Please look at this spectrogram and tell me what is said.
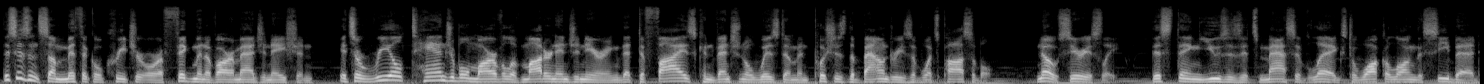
This isn't some mythical creature or a figment of our imagination, it's a real, tangible marvel of modern engineering that defies conventional wisdom and pushes the boundaries of what's possible. No, seriously, this thing uses its massive legs to walk along the seabed,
